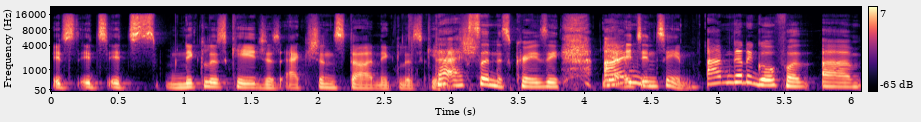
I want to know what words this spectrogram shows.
It's it's it's Nicolas Cage as action star Nicolas Cage. That accent is crazy. Yeah, it's insane. I'm gonna go for um,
